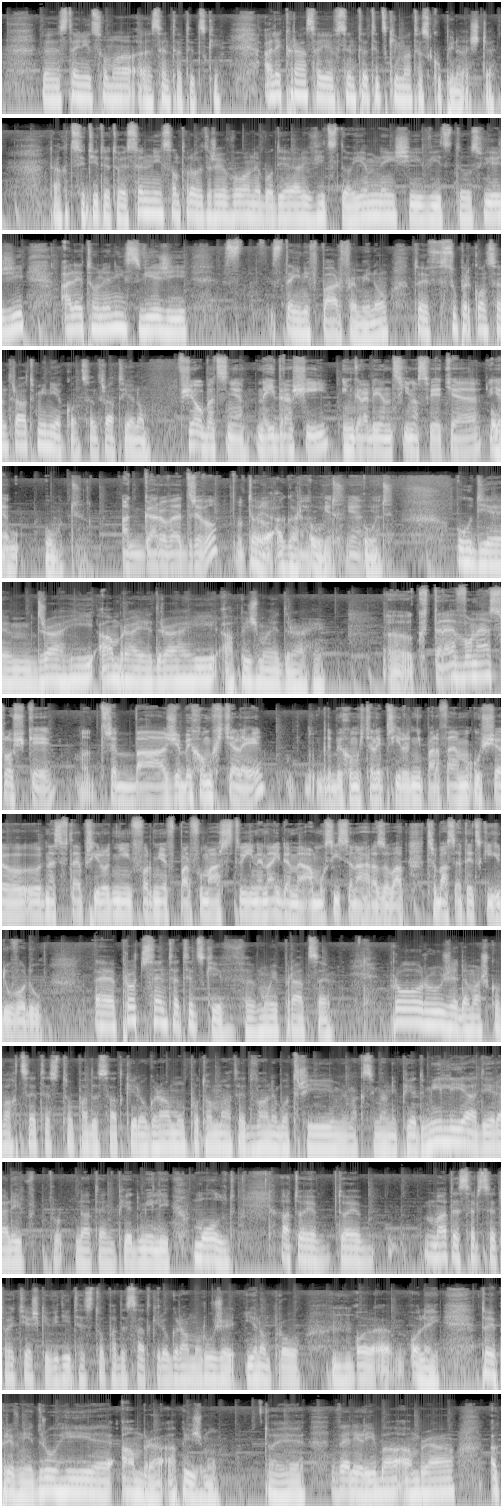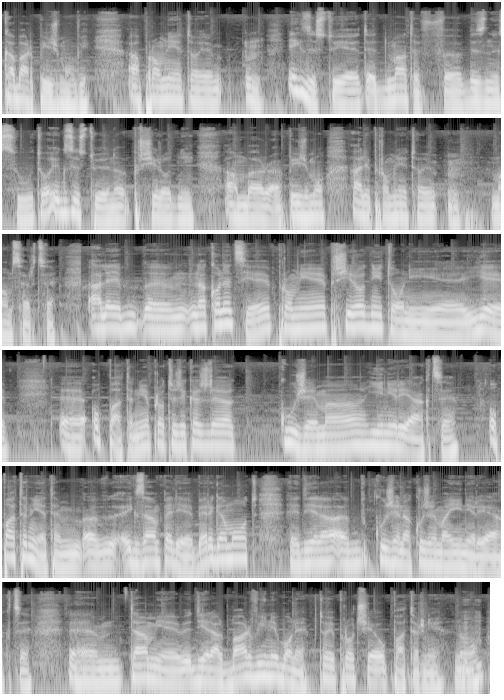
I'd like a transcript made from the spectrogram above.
stejně co má synteticky. Ale krása je v syntetický, máte skupina ještě. Tak cítíte, to je silný santorové dřevo, nebo dělali víc do jemnější, víc do svěží, ale to není svěží stejný v parfémy, no. To je super koncentrát, mini je koncentrát jenom. Všeobecně nejdražší ingrediencí na světě je... Oud. Agarové dřevo? To, to je agar, oud. Je, je, oud. Oud je drahý, ambra je drahý a pyžmo je drahý. Které voné složky, třeba, že bychom chtěli, kdybychom chtěli přírodní parfém, už dnes v té přírodní formě v parfumářství nenajdeme a musí se nahrazovat, třeba z etických důvodů? E, proč synteticky v mojí práci? Pro růže Damaškova chcete 150 kg, potom máte 2 nebo 3, maximálně 5 mili a dělali na ten 5 mili mold. A to je, to je máte srdce, to je těžké, vidíte 150 kg růže jenom pro mm-hmm. olej. To je první. Druhý je ambra a pyžmo. To je ryba, ambra a kabar pyžmový. A pro mě to je, hm, existuje, máte v biznesu, to existuje na přírodní ambar a pyžmo, ale pro mě to je, hm, mám srdce. Ale hm, nakonec je, pro mě přírodní tóny je, je opatrně, protože každá kůže má jiné reakce. Opatrně, ten example je bergamot, dělá, kůže na kůže má jiné reakce. Tam je dělal barvy nebo ne, to je proč je opatrně. No. Mm-hmm.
